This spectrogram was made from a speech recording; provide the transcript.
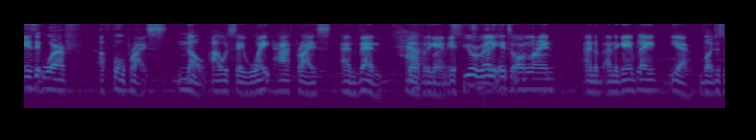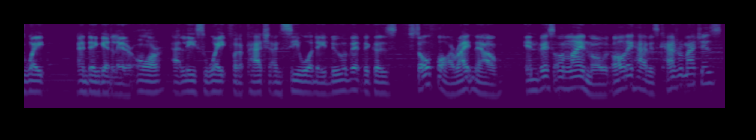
is it worth a full price. No, I would say wait half price and then go for the game. If you're really into online and and the gameplay, yeah, but just wait and then get it later, or at least wait for the patch and see what they do with it. Because so far, right now, in this online mode, all they have is casual matches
